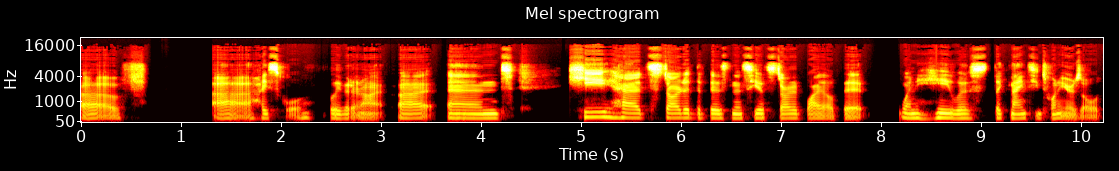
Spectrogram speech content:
of uh, high school, believe it or not, uh, and he had started the business. He had started Wildbit when he was like 19, 20 years old.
